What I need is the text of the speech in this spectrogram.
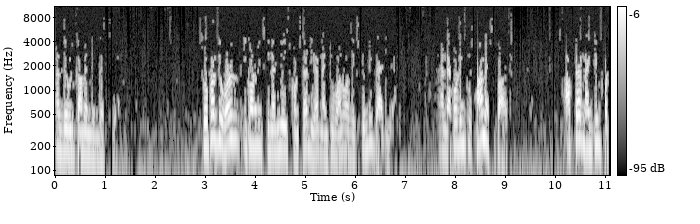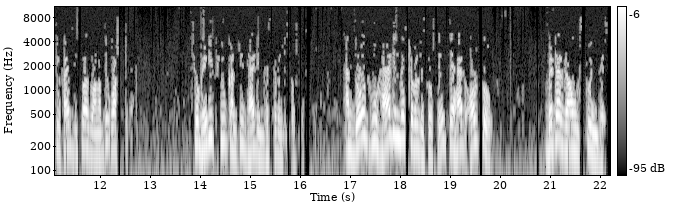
and they will come and invest here. So far the world economic scenario is concerned, year 91 was extremely bad year. And according to some experts, after 1945 this was one of the worst years. So very few countries had investable resources. And those who had investable resources, they had also better grounds to invest.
